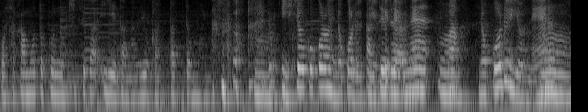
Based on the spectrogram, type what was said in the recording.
こう坂本君の傷が癒えたならよかったって思いました。一生心に残るってあ言ってたよね。うん。まあ残るよね。うん、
